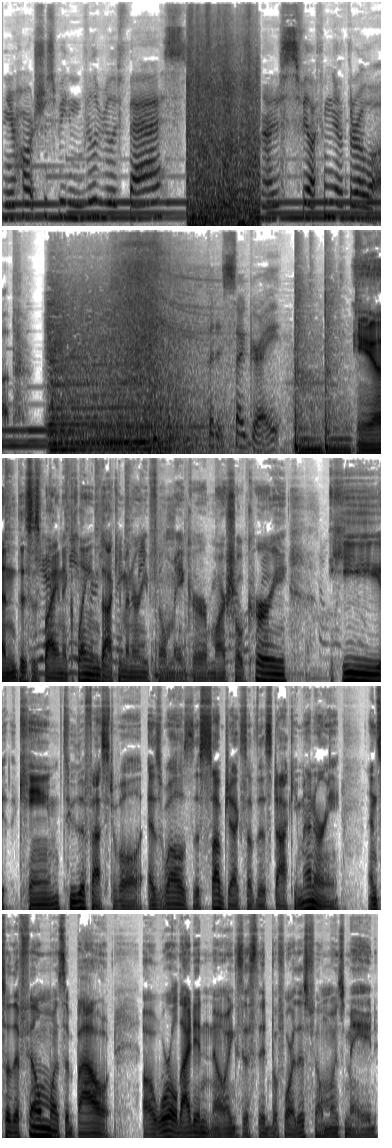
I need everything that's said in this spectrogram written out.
And your heart's just beating really, really fast. And I just feel like I'm to throw up. But it's so great. And this is by an acclaimed documentary filmmaker, Marshall Curry, he came to the festival as well as the subjects of this documentary. And so the film was about a world I didn't know existed before this film was made,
